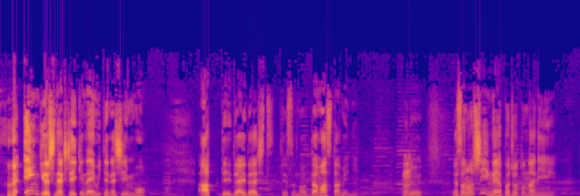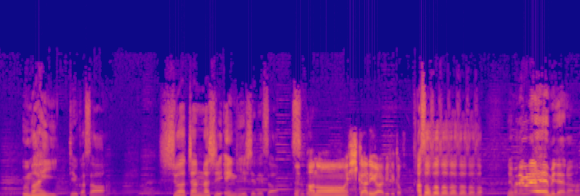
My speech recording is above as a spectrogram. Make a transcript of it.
演技をしなくちゃいけないみたいなシーンもあって、大脱出って、その、騙すために。うんでで、そのシーンがやっぱちょっと何？うまいっていうかさ、シュワちゃんらしい演技しててさ、すごい。あのー、光を浴びるところ？あ、そうそうそうそうそうそうそう。やめてくれみたいな。もう、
